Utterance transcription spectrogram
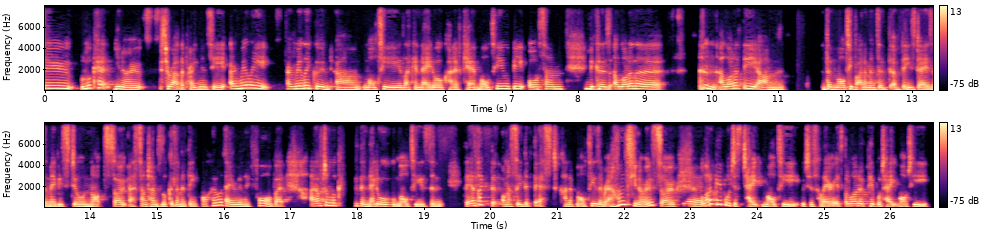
to look at you know throughout the pregnancy a really a really good um, multi, like a natal kind of care multi, would be awesome mm-hmm. because a lot of the a lot of the um, the multivitamins of, of, these days are maybe still not so. I sometimes look at them and think, well, who are they really for? But I often look at the natal multis, and they're like the, honestly the best kind of multis around. You know, so yeah. a lot of people just take multi, which is hilarious, but a lot of people take multi.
